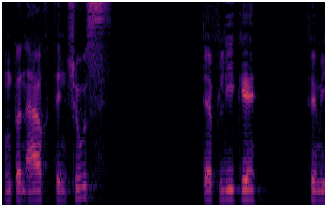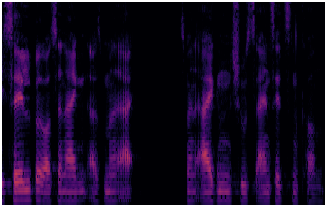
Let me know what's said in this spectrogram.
Und dann auch den Schuss der Fliege für mich selber als, ein, als, mein, als meinen eigenen Schuss einsetzen kann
